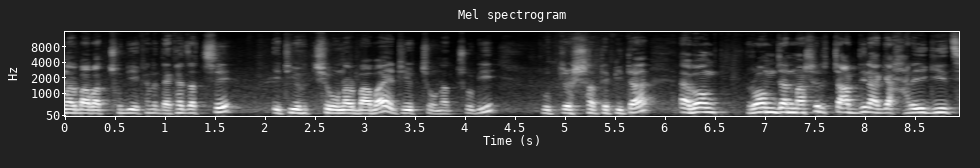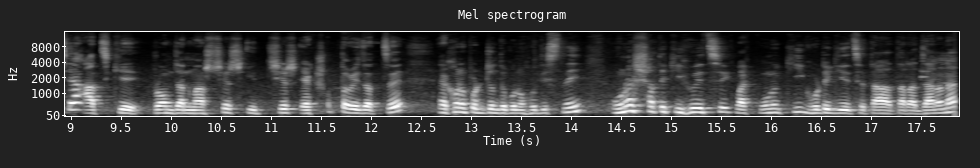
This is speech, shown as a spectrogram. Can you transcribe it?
ওনার বাবার ছবি এখানে দেখা যাচ্ছে। এটি হচ্ছে ওনার বাবা, এটি হচ্ছে ওনার ছবি। পুত্রের সাথে পিতা এবং রমজান মাসের চার দিন আগে হারিয়ে গিয়েছে। আজকে রমজান মাস শেষ, ঈদ শেষ, এক সপ্তাহ হয়ে যাচ্ছে। এখনও পর্যন্ত কোনো হদিস নেই। ওনার সাথে কি হয়েছে বা কোনো কি ঘটে গিয়েছে তা তারা জানে না,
